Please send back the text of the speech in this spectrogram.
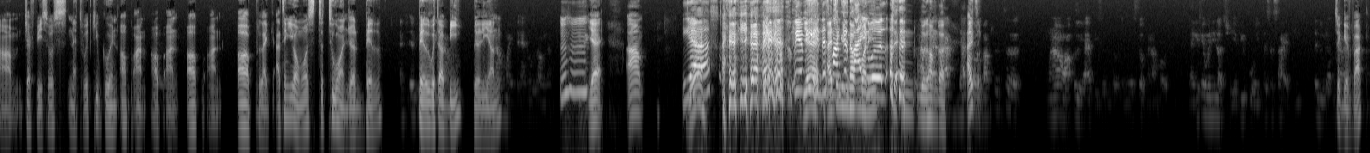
um Jeff Bezos net worth keep going up and up and up and up. Like I think he almost to two hundred bill bill with a B it- B billion. Trump might end longer. mhm. Yeah. Um Yes. yeah. we are Yeah, mean this I man think could enough money world. to end world That- hunger. that- that I think- to- to one of our earlier episodes, though, when we were talking about, like, if you win the lottery, if you owe it to society to do that To kind give back. thing.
